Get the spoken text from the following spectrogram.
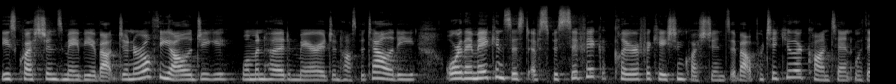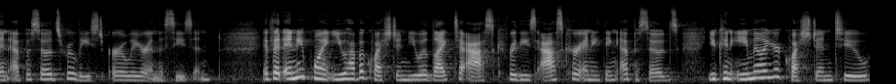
These questions may be about general theology, womanhood, marriage, and hospitality, or they may consist of specific clarification questions about particular content within episodes released earlier in the season. If at any point you have a question you would like to ask for these Ask Her Anything episodes, you can email your question to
